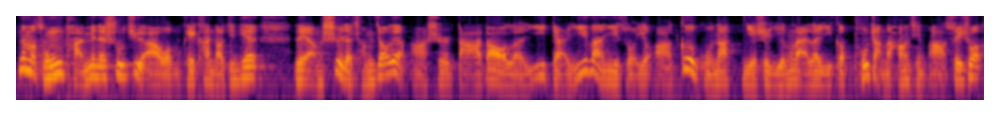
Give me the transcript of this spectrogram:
那么从盘面的数据啊，我们可以看到今天两市的成交量啊是达到了一点一万亿左右啊，个股呢也是迎来了一个普涨的行情啊。所以说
